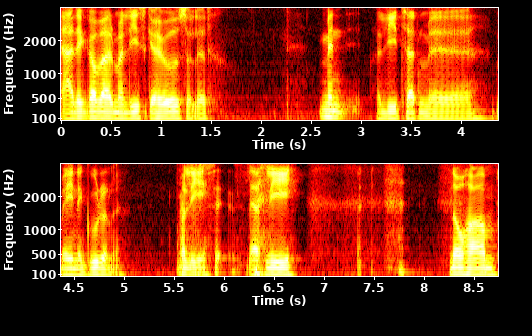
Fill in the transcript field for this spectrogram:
ja, det kan godt være, at man lige skal øve sig lidt. Men Og lige tage den med, med en af gutterne. Prøv lige. Lad os lige. No harm.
